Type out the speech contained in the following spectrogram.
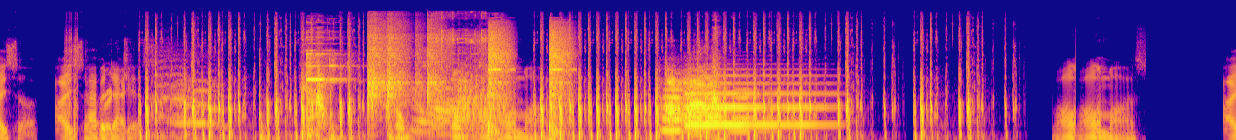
Isa. Isa. Papadakis. Oh, come on. Volamos. I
